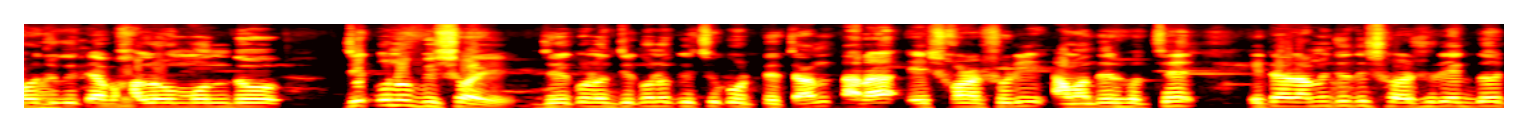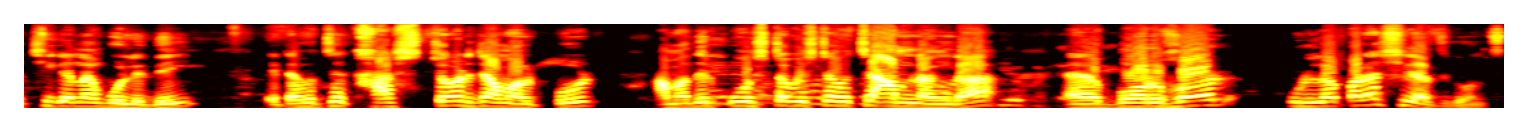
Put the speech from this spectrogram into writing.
সহযোগিতা ভালো মন্দ যে কোনো বিষয়ে যে কোনো যে কোনো কিছু করতে চান তারা এই সরাসরি আমাদের হচ্ছে এটার আমি যদি সরাসরি একদম ঠিকানা বলে দিই এটা হচ্ছে খাসচর জামালপুর আমাদের পোস্ট অফিসটা হচ্ছে আমডাঙ্গা বরহর উল্লাপাড়া সিরাজগঞ্জ।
